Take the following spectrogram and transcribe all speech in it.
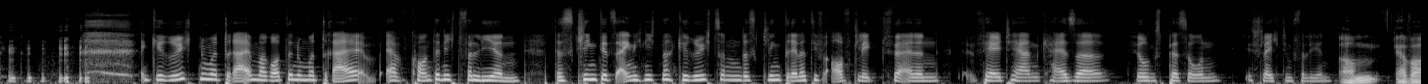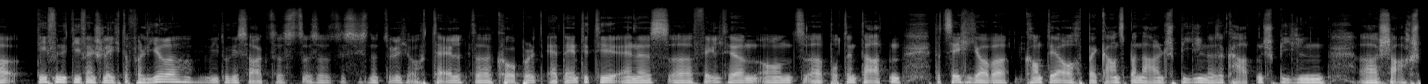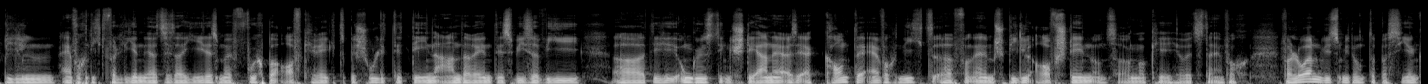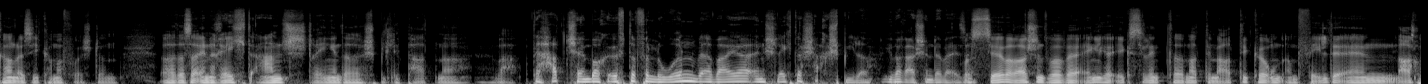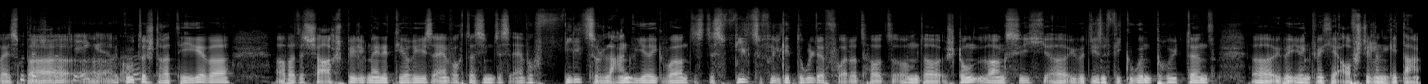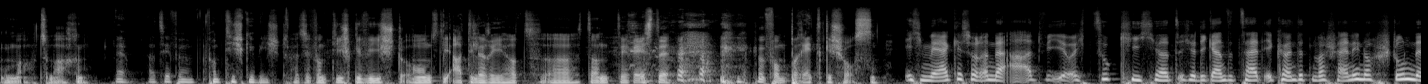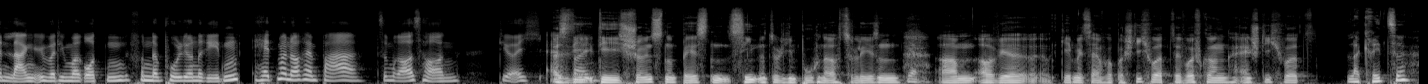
Gerücht Nummer drei, Marotte Nummer drei, er konnte nicht verlieren. Das klingt jetzt eigentlich nicht nach Gerücht, sondern das klingt relativ aufgelegt für einen Feldherrn, Kaiser, Führungsperson ist schlecht im Verlieren. Ähm, er war definitiv ein schlechter Verlierer, wie du gesagt hast. Also das ist natürlich auch Teil der Corporate Identity eines äh, Feldherrn und äh, Potentaten. Tatsächlich aber konnte er auch bei ganz banalen Spielen, also Kartenspielen, äh, Schachspielen, einfach nicht verlieren. Er hat sich da jedes Mal furchtbar aufgeregt, beschuldigte den anderen, das vis-à-vis, -vis, die ungünstigen Sterne. Also er konnte einfach nicht äh, von einem Spiegel aufstehen und sagen, okay, ich habe jetzt da einfach verloren, wie es mitunter passieren kann. Also ich kann mir vorstellen, äh, dass er ein recht anstrengender Spielepartner war. Der hat scheinbar auch öfter verloren, weil er war ja ein schlechter Schachspieler, überraschenderweise. Was sehr überraschend war, weil er eigentlich ein exzellenter Mathematiker und am Felde ein nachweisbar guter Stratege, äh, guter Stratege war. Aber das Schachspiel, meine Theorie ist einfach, dass ihm das einfach viel zu langwierig war und dass das viel zu viel Geduld erfordert hat, um da stundenlang sich äh, über diesen Figuren brütend äh, über irgendwelche Aufstellungen Gedanken zu machen. Ja, hat sie vom, vom, Tisch gewischt. Hat sie vom Tisch gewischt und die Artillerie hat äh, dann die Reste vom Brett geschossen. Ich merke schon an der Art, wie ihr euch zukichert. Ich höre die ganze Zeit, ihr könntet wahrscheinlich noch stundenlang über die Marotten von Napoleon reden. Hätten wir noch ein paar zum Raushauen. Die euch also die, die schönsten und besten sind natürlich im Buch nachzulesen, ja. ähm, aber wir geben jetzt einfach ein paar Stichworte. Wolfgang, ein Stichwort. Lakritze.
